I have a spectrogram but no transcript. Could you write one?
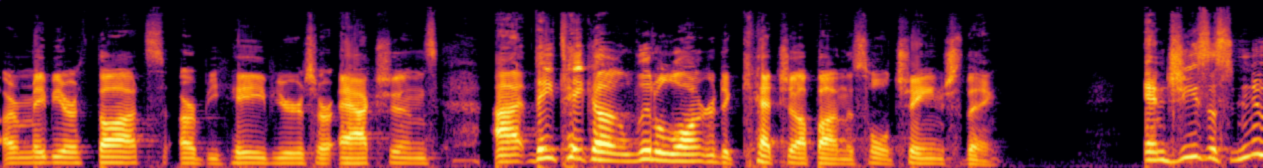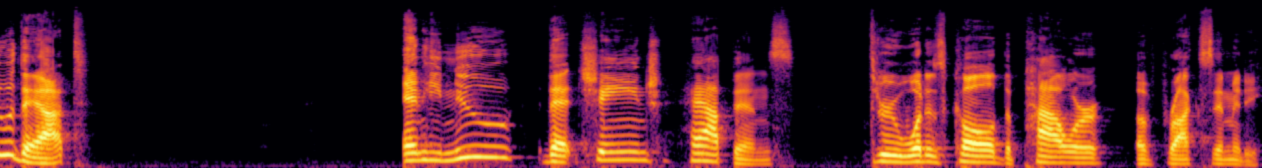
or maybe our thoughts, our behaviors, our actions, uh, they take a little longer to catch up on this whole change thing. And Jesus knew that, and he knew that change happens through what is called the power of proximity.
